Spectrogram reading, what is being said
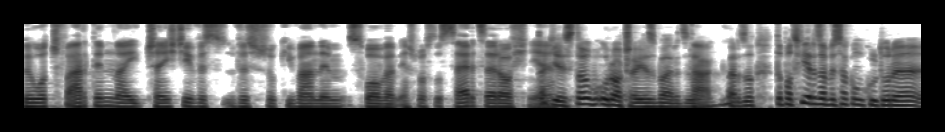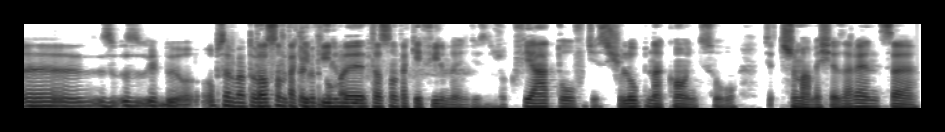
było czwartym najczęściej wys- wyszukiwanym słowem, aż po prostu serce rośnie. Tak jest, to urocze jest bardzo. Tak. bardzo to potwierdza wysoką kulturę y, z, z, jakby obserwatorów. To są takie filmy, mediów. to są takie filmy, gdzie jest dużo kwiatów, gdzie jest ślub na końcu, gdzie trzymamy się za ręce.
